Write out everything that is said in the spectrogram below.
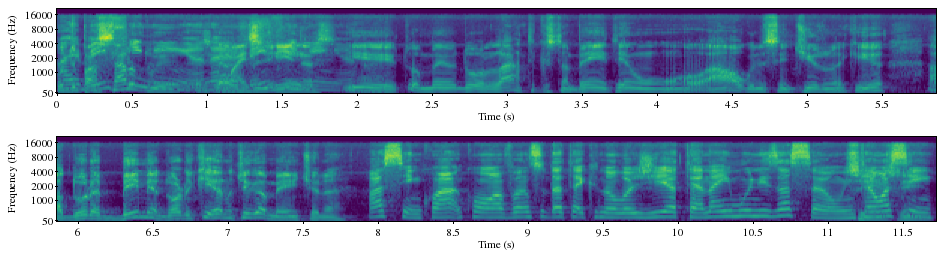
O Ah, do é bem passado fininha, do, né? mais bem finas. fininha. E também do látex também tem um, algo nesse sentido, né? Que a dor é bem menor do que era antigamente, né? Assim, com, a- com o avanço da tecnologia, até na imunização. Então, Sim, assim, sim.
